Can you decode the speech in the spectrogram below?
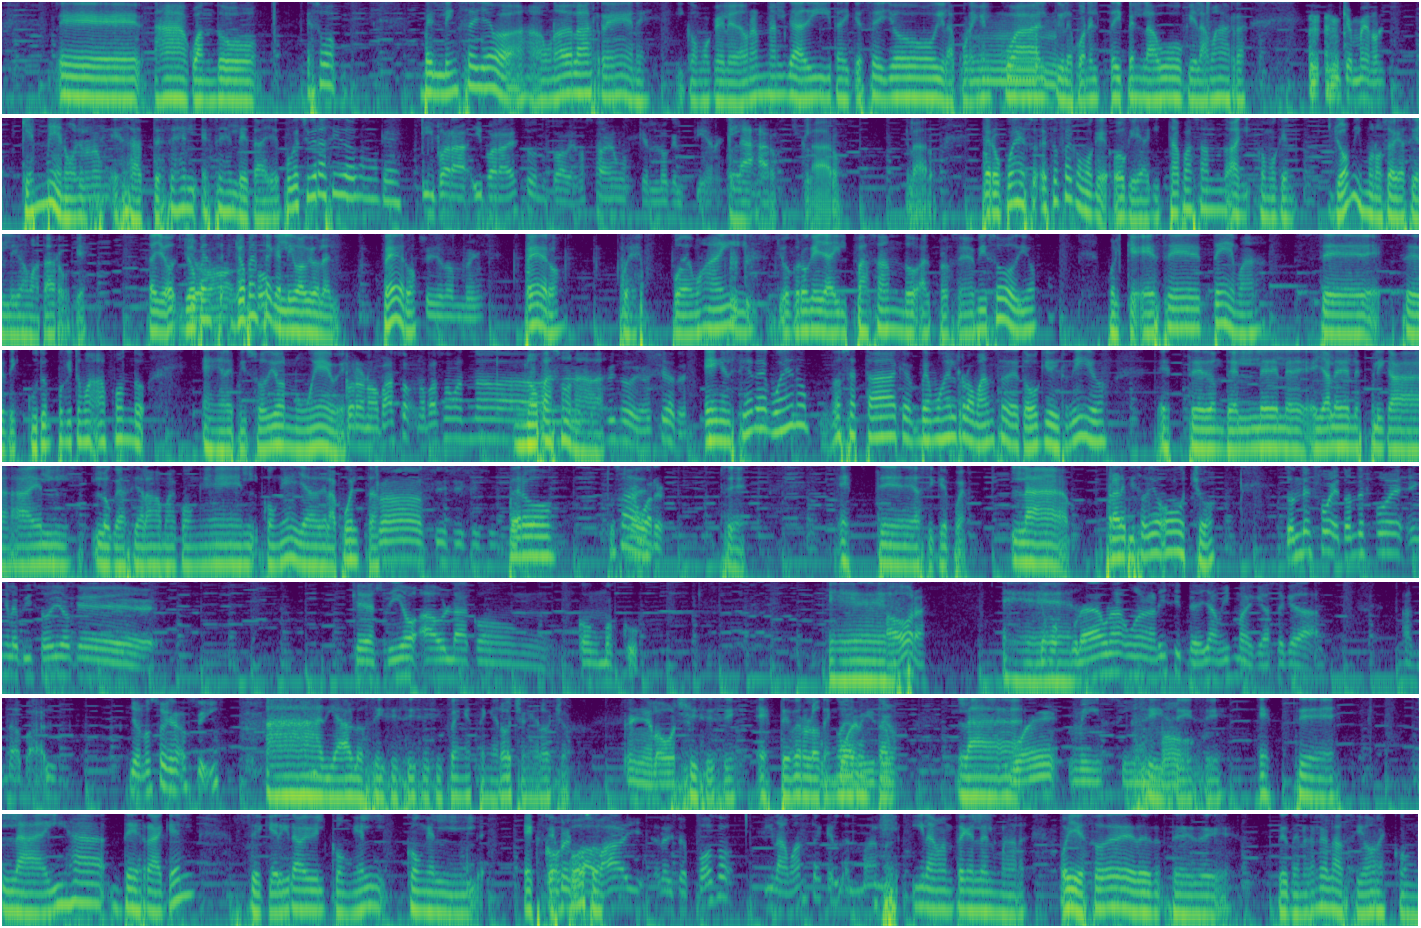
Eh, ah, cuando. Eso. Berlín se lleva a una de las rehenes y como que le da unas nalgaditas y qué sé yo, y la pone en el cuarto y le pone el tape en la boca y la amarra. que es menor. Que es menor, exacto, ese es, el, ese es el detalle. Porque si hubiera sido como que. Y para, y para esto todavía no sabemos qué es lo que él tiene. Claro, claro, claro. Pero pues eso, eso fue como que, ok, aquí está pasando, aquí, como que yo mismo no sabía si él le iba a matar o qué. O sea, yo, yo, pensé, yo pensé que él le iba a violar. Pero, sí, yo también. Pero, pues podemos ahí, yo creo que ya ir pasando al próximo episodio, porque ese tema se, se discute un poquito más a fondo en el episodio 9. Pero no pasó, no pasó más nada. No pasó nada. Episodio, en el 7. En el 7, bueno, o sea, está que vemos el romance de Tokio y Río este donde él le, ella le, explica a él lo que hacía la mamá con él con ella de la puerta ah sí sí sí sí pero tú sabes sí este así que pues la para el episodio 8 dónde fue dónde fue en el episodio que que Río habla con con Moscú eh, ahora que Moscú le da un análisis de ella misma y que hace queda anda mal. Yo no soy así. Ah, diablo, sí, sí, sí, sí, sí, fue en este, en el 8, en el 8. En el 8. Sí, sí, sí. Este, pero lo tengo apuntado. La... Buenísimo. Sí, sí, sí. Este, la hija de Raquel se quiere ir a vivir con él, con el ex esposo. El y el ex esposo y la amante que es la hermana. y la amante que es la hermana. Oye, eso de, de, de, de, tener relaciones con,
